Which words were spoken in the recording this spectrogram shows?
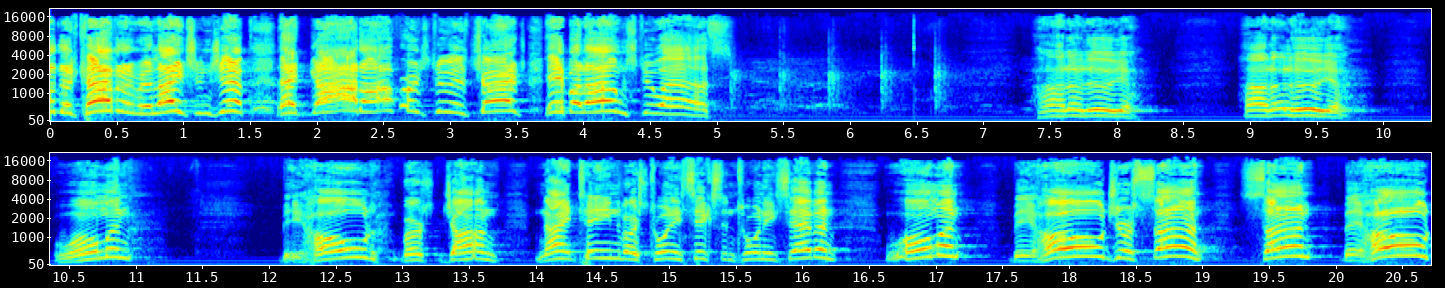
of the covenant relationship that God offers to His church. It belongs to us. Hallelujah. Hallelujah. Woman, behold, verse John 19, verse 26 and 27. Woman, behold your son. Son, behold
